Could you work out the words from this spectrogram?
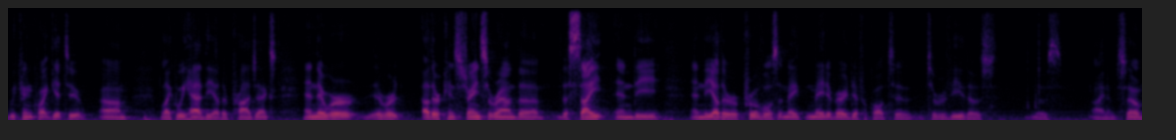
we couldn't quite get to, um, like we had the other projects. And there were, there were other constraints around the, the site and the, and the other approvals that made, made it very difficult to, to review those, those items. So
